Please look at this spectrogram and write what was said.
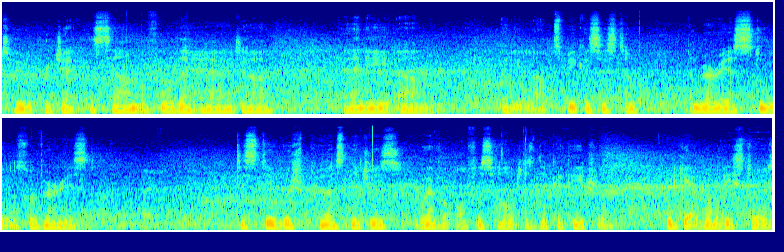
to project the sound before they had uh, any um, any loudspeaker system, and various stalls for various distinguished personages, whoever office holders in the cathedral, would get one of these stalls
